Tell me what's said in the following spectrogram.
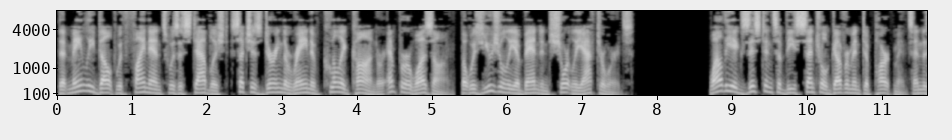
that mainly dealt with finance was established such as during the reign of Kublai Khan or Emperor Wuzong, but was usually abandoned shortly afterwards. While the existence of these central government departments and the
